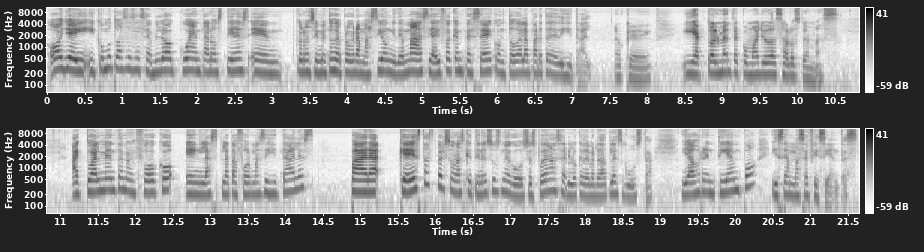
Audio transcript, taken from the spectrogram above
oye, ¿y, cómo tú haces ese blog? Cuéntanos, ¿tienes eh, conocimientos de programación y demás? Y ahí fue que empecé con toda la parte de digital. Ok. ¿Y actualmente cómo ayudas a los demás? Actualmente me enfoco en las plataformas digitales para que estas personas que tienen sus negocios puedan hacer lo que de verdad les gusta y ahorren tiempo y sean más eficientes.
